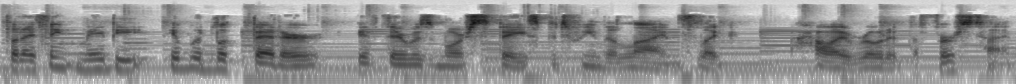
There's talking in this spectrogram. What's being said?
but I think maybe it would look better if there was more space between the lines, like how I wrote it the first time.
